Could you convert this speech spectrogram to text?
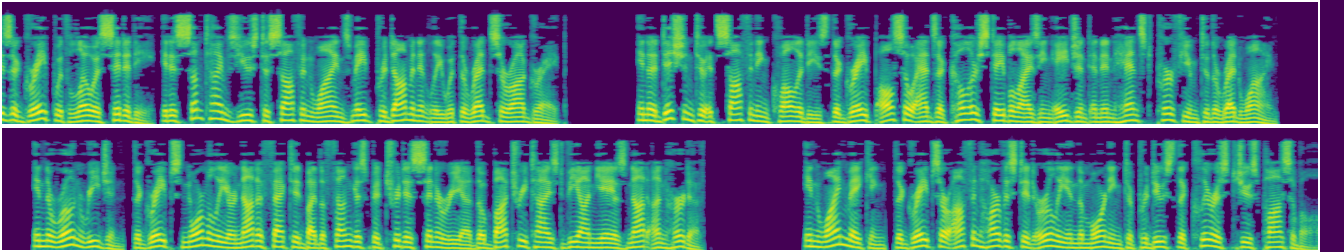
is a grape with low acidity, it is sometimes used to soften wines made predominantly with the red Syrah grape. In addition to its softening qualities the grape also adds a color stabilizing agent and enhanced perfume to the red wine. In the Rhône region, the grapes normally are not affected by the fungus Botrytis cinerea though botrytized Viognier is not unheard of. In winemaking, the grapes are often harvested early in the morning to produce the clearest juice possible.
